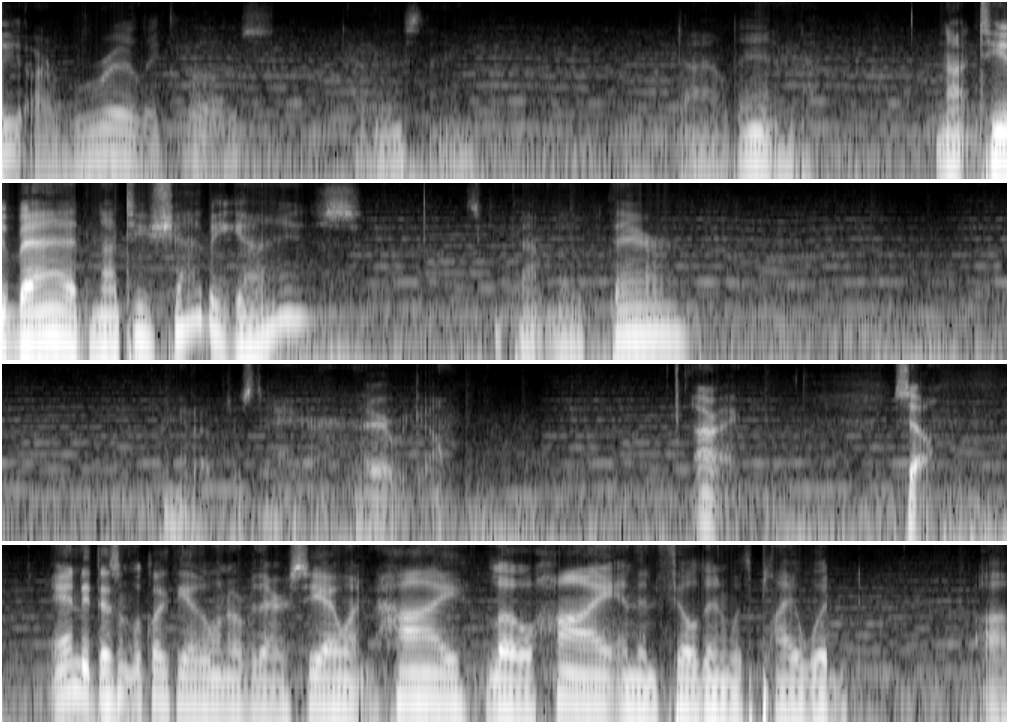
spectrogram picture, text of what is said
We are really close to having this thing dialed in. Not too bad, not too shabby, guys. Let's get that moved there. Bring it up just a hair. There we go. All right. So, and it doesn't look like the other one over there. See, I went high, low, high, and then filled in with plywood, uh,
